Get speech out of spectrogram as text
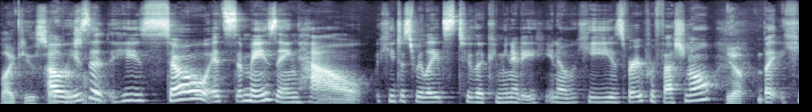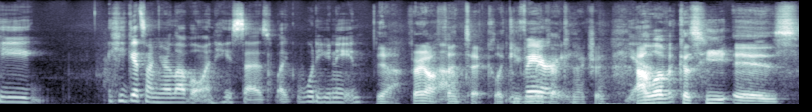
Like he's. So Oh, he's a he's so it's amazing how he just relates to the community. You know, he is very professional, Yep. but he he gets on your level and he says like, "What do you need?" Yeah, very authentic. like you can make Um, that connection. Yeah. I love it because he is,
